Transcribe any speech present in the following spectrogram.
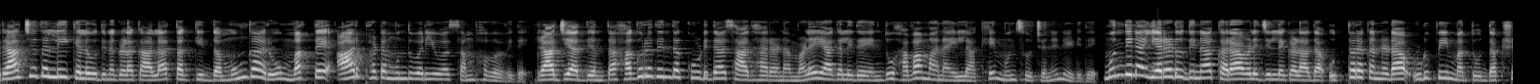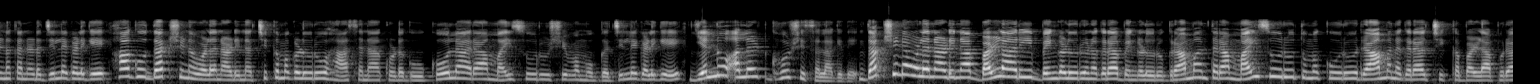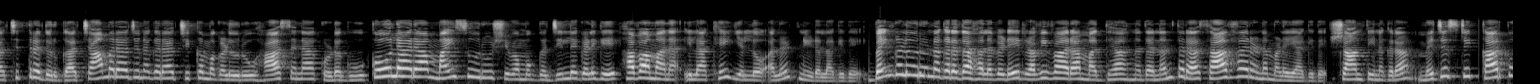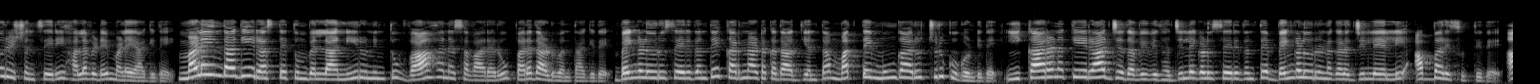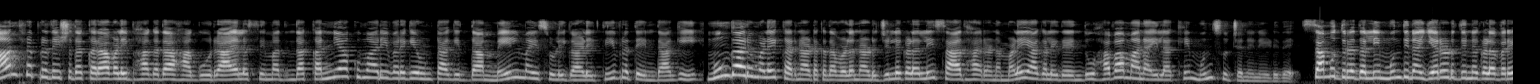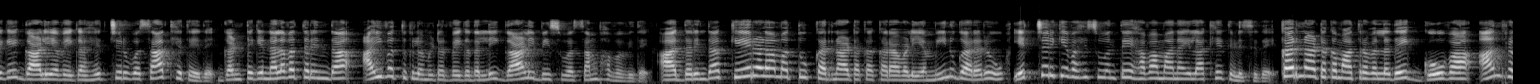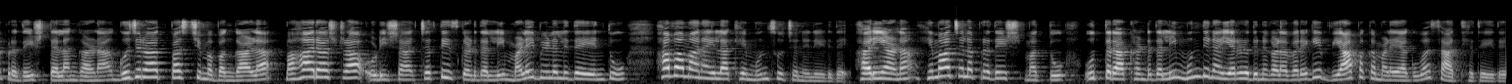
ರಾಜ್ಯದಲ್ಲಿ ಕೆಲವು ದಿನಗಳ ಕಾಲ ತಗ್ಗಿದ್ದ ಮುಂಗಾರು ಮತ್ತೆ ಆರ್ಭಟ ಮುಂದುವರಿಯುವ ಸಂಭವವಿದೆ. ರಾಜ್ಯಾದ್ಯಂತ ಹಗುರದಿಂದ ಕೂಡಿದ ಸಾಧಾರಣ ಮಳೆಯಾಗಲಿದೆ ಎಂದು ಹವಾಮಾನ ಇಲಾಖೆ ಮುನ್ಸೂಚನೆ ನೀಡಿದೆ. ಮುಂದಿನ ಎರಡು ದಿನ ಕರಾವಳಿ ಜಿಲ್ಲೆಗಳಾದ ಉತ್ತರ ಕನ್ನಡ, ಉಡುಪಿ ಮತ್ತು ದಕ್ಷಿಣ ಕನ್ನಡ ಜಿಲ್ಲೆಗಳಿಗೆ ಹಾಗೂ ದಕ್ಷಿಣ ಒಳನಾಡಿನ ಚಿಕ್ಕಮಗಳೂರು, ಹಾಸನ, ಕೊಡಗು, ಕೋಲಾರ, ಮೈಸೂರು, ಶಿವಮೊಗ್ಗ ಜಿಲ್ಲೆಗಳಿಗೆ ಯೆಲ್ಲೋ ಅಲರ್ಟ್ ಘೋಷಿಸಲಾಗಿದೆ. ದಕ್ಷಿಣ ಒಳನಾಡಿನ ಬಳ್ಳಾರಿ, ಬೆಂಗಳೂರು ನಗರ, ಬೆಂಗಳೂರು ಗ್ರಾಮಾಂತರ, ಮೈಸೂರು, ತುಮಕೂರು, ರಾಮನಗರ, ಚಿಕ್ಕಬಳ್ಳಾಪುರ ಚಿತ್ರದುರ್ಗ, ಚಾಮರಾಜನಗರ, ಚಿಕ್ಕಮಗಳೂರು, ಹಾಸನ, ಕೊಡಗು, ಕೋಲಾರ, ಮೈಸೂರು, ಶಿವಮೊಗ್ಗ ಜಿಲ್ಲೆಗಳಿಗೆ ಹವಾಮಾನ ಇಲಾಖೆ ಯೆಲ್ಲೋ ಅಲರ್ಟ್ ನೀಡಲಾಗಿದೆ. ಬೆಂಗಳೂರು ನಗರದ ಹಲವೆಡೆ ರವಿವಾರ ಮಧ್ಯಾಹ್ನದ ನಂತರ ಸಾಧಾರಣ ಮಳೆಯಾಗಿದೆ. ಶಾಂತಿನಗರ, ಮೆಜೆಸ್ಟಿಕ್ ಕಾರ್ಪೊರೇಷನ್ ಸೇರಿ ಹಲವೆಡೆ ಮಳೆಯಾಗಿದೆ. ಮಳೆಯಿಂದಾಗಿ ರಸ್ತೆ ತುಂಬೆಲ್ಲ ನೀರು ನಿಂತು ವಾಹನ ಸವಾರರು ಪರದಾಡುವಂತಾಗಿದೆ. ಬೆಂಗಳೂರು ಸೇರಿದಂತೆ ಕರ್ನಾಟಕದಾದ್ಯಂತ ಮತ್ತೆ ಮುಂಗಾರು ಚುರುಕುಗೊಂಡಿದೆ. ಈ ಕಾರಣಕ್ಕೆ ರಾಜ್ಯದ ವಿವಿಧ ಜಿಲ್ಲೆಗಳು ಸೇರಿದಂತೆ ಬೆಂಗಳೂರು ನಗರ ಜಿಲ್ಲೆಯಲ್ಲಿ ಅಬ್ಬರಿಸುತ್ತಿದೆ ಆಂಧ್ರ ಪ್ರದೇಶದ ಕರಾವಳಿ ಭಾಗದ ಹಾಗೂ ರಾಯಲಸೀಮಾದಿಂದ ಕನ್ಯಾಕುಮಾರಿವರೆಗೆ ಉಂಟಾಗಿದ್ದ ಮೇಲ್ಮೈ ಸುಳಿಗಾಳಿ ತೀವ್ರತೆಯಿಂದಾಗಿ ಮುಂಗಾರು ಮಳೆ ಕರ್ನಾಟಕದ ಒಳನಾಡು ಜಿಲ್ಲೆಗಳಲ್ಲಿ ಸಾಧಾರಣ ಮಳೆಯಾಗಲಿದೆ ಎಂದು ಹವಾಮಾನ ಇಲಾಖೆ ಮುನ್ಸೂಚನೆ ನೀಡಿದೆ. ಸಮುದ್ರದಲ್ಲಿ ಮುಂದಿನ ಎರಡು ದಿನಗಳವರೆಗೆ ಗಾಳಿಯ ವೇಗ ಹೆಚ್ಚಿರುವ ಸಾಧ್ಯತೆ ಇದೆ. ಗಂಟೆಗೆ ನಲವತ್ತರಿಂದ ಐವತ್ತು ಕಿಲೋಮೀಟರ್ ವೇಗದಲ್ಲಿ ಗಾಳಿ ಬೀಸುವ ಸಂಭವವಿದೆ. ಆದ್ದರಿಂದ ಕೇರಳ ಮತ್ತು ಕರ್ನಾಟಕ ಕರಾವಳಿಯ ಮೀನುಗಾರರು ಎಚ್ಚರಿಕೆ ವಹಿಸುವಂತೆ ಹವಾಮಾನ ಇಲಾಖೆ ತಿಳಿಸಿದೆ. ಕರ್ನಾಟಕ ಮಾತ್ರವಲ್ಲದೆ ಗೋವಾ ಆಂಧ್ರಪ್ರದೇಶ ತೆಲಂಗಾಣ, ಗುಜರಾತ್, ಪಶ್ಚಿಮ ಬಂಗಾಳ, ಮಹಾರಾಷ್ಟ್ರ, ಒಡಿಶಾ, ಛತ್ತೀಸ್ಗಢದಲ್ಲಿ ಮಳೆ ಬೀಳಲಿದೆ ಎಂದು ಹವಾಮಾನ ಇಲಾಖೆ ಮುನ್ಸೂಚನೆ ನೀಡಿದೆ. ಹರಿಯಾಣ, ಹಿಮಾಚಲ ಪ್ರದೇಶ್ ಮತ್ತು ಉತ್ತರಾಖಂಡದಲ್ಲಿ ಮುಂದಿನ ಎರಡು ದಿನಗಳವರೆಗೆ ವ್ಯಾಪಕ ಮಳೆಯಾಗುವ ಸಾಧ್ಯತೆ ಇದೆ.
